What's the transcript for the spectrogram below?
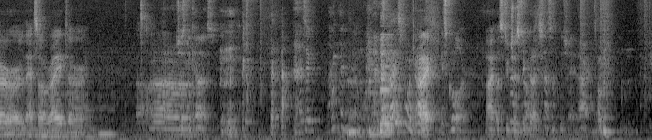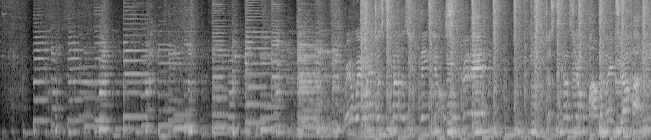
or That's All Right, or? Uh, Just because. That's a, I like that That's a nice one. All right. It's cooler. All right, let's do Just It's not- Because. It's not some cliche. All right. Okay. Well, well, well, just because you think you're so pretty, just because your mama thinks you're hot,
